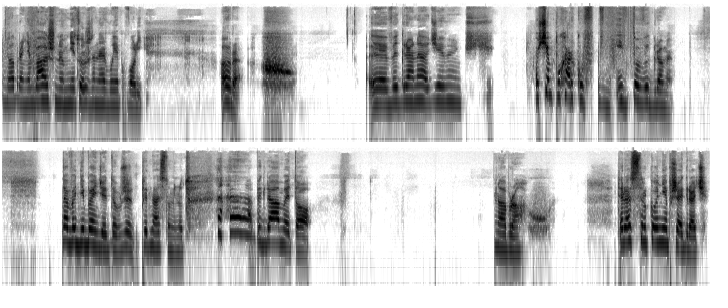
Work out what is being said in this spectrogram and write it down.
Dobra, nieważne, mnie to już denerwuje powoli. Dobra. E, Wygrana 9... 8 pucharków i to wygramy. Nawet nie będzie dobrze 15 minut. Wygramy to. Dobra. Teraz tylko nie przegrać.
